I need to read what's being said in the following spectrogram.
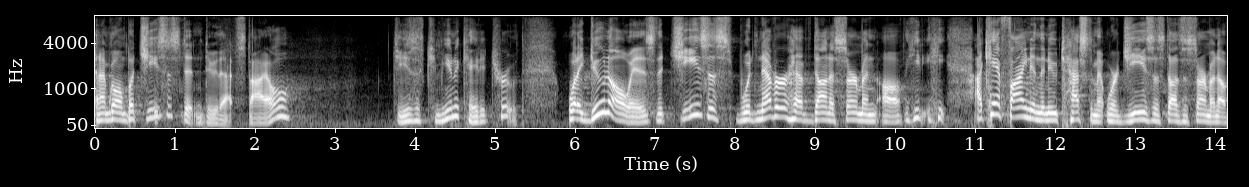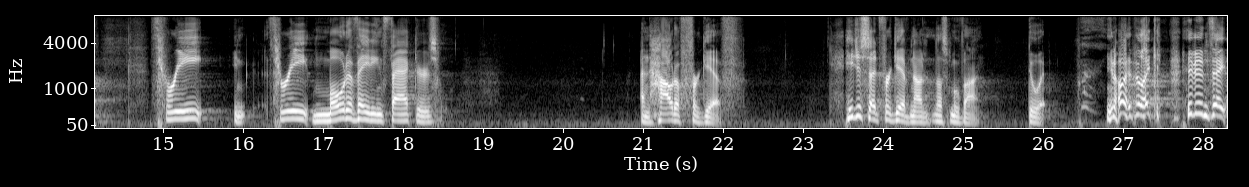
and I'm going, but Jesus didn't do that style. Jesus communicated truth. What I do know is that Jesus would never have done a sermon of, he, he, I can't find in the New Testament where Jesus does a sermon of three, three motivating factors and how to forgive. He just said, forgive, now let's move on. Do it. You know, like he didn't say,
